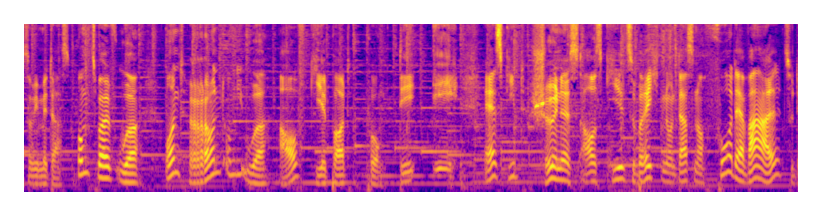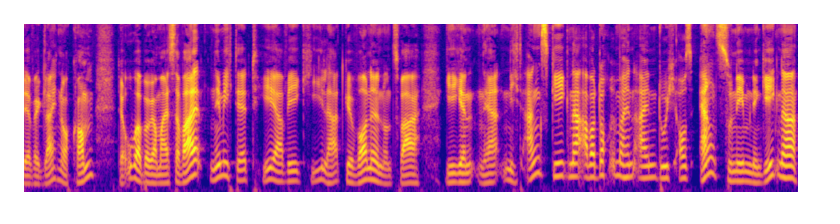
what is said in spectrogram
sowie mittags um 12 Uhr und rund um die Uhr auf kielpot.de. Es gibt Schönes aus Kiel zu berichten und das noch vor der Wahl, zu der wir gleich noch kommen, der Oberbürgermeisterwahl, nämlich der THW Kiel hat gewonnen und zwar gegen, ja, nicht Angstgegner, aber doch immerhin einen durchaus ernstzunehmenden Gegner,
